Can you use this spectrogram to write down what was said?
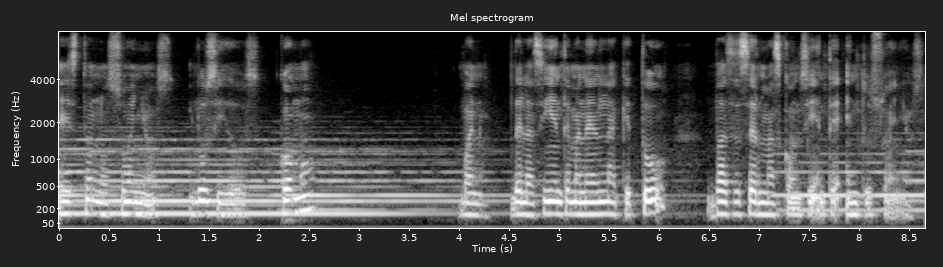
esto en los sueños lúcidos. ¿Cómo? Bueno, de la siguiente manera en la que tú vas a ser más consciente en tus sueños.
